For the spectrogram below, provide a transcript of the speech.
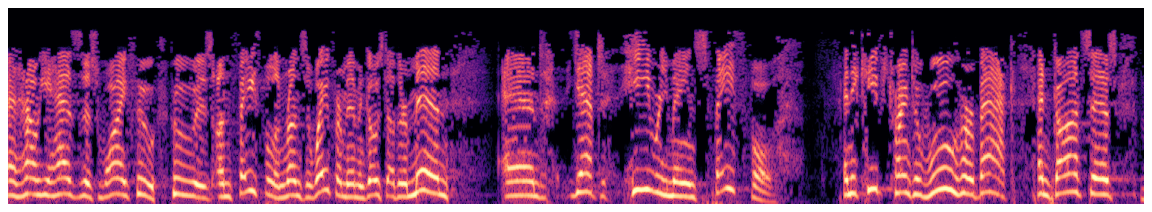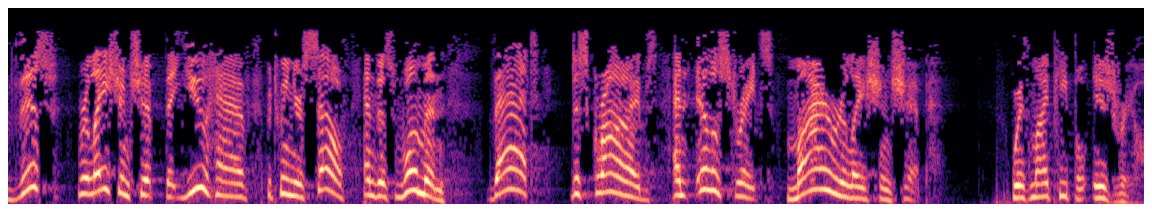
and how he has this wife who, who is unfaithful and runs away from him and goes to other men, and yet he remains faithful. And he keeps trying to woo her back. And God says, This relationship that you have between yourself and this woman, that describes and illustrates my relationship with my people Israel.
